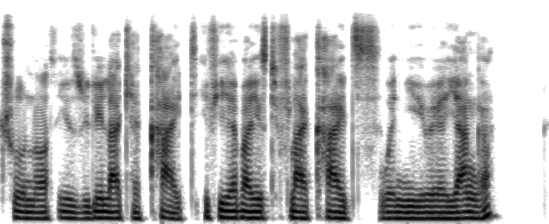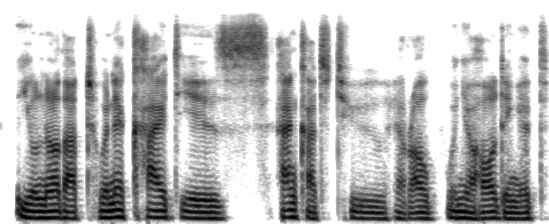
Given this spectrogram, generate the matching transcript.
true north is really like a kite. If you ever used to fly kites when you were younger you'll know that when a kite is anchored to a rope when you're holding it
